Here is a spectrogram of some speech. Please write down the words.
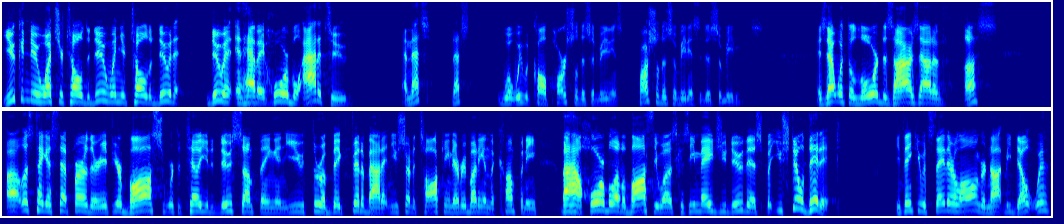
You can do what you're told to do when you're told to do it, do it and have a horrible attitude, and that's that's what we would call partial disobedience, partial disobedience to disobedience. Is that what the Lord desires out of us? uh, let's take a step further. If your boss were to tell you to do something and you threw a big fit about it and you started talking to everybody in the company about how horrible of a boss he was because he made you do this, but you still did it, you think you would stay there long or not be dealt with?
